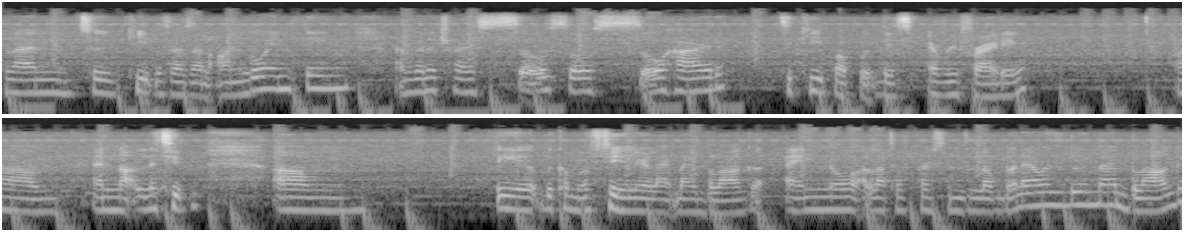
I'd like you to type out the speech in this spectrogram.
plan to keep this as an ongoing thing. I'm gonna try so, so, so hard to keep up with this every Friday um, and not let it um, fail, become a failure like my blog. I know a lot of persons loved when I was doing my blog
